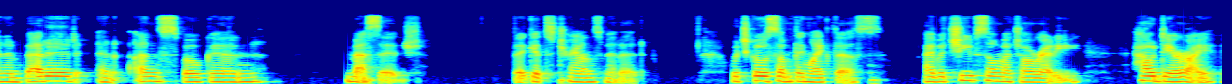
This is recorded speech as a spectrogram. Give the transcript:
an embedded and unspoken message that gets transmitted, which goes something like this I've achieved so much already. How dare I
